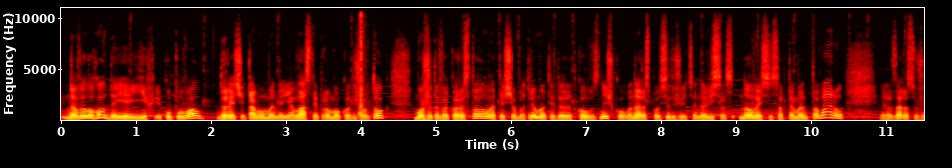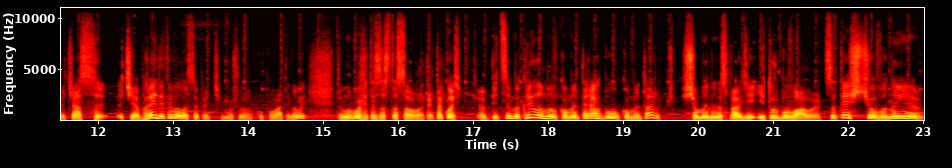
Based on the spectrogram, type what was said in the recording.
на Велогов, де я їх і купував, до речі, там у мене є власний промокод жовток. Можете використовувати, щоб отримати додаткову знижку. Вона розповсюджується на весь, асортимент товару. Е, Зараз уже час чи апгрейдити велосипед, чи можливо купувати новий. Тому можете застосовувати. Так ось е, під цими крилами в коментарях був коментар, що мене насправді і турбувало. Це те, що вони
